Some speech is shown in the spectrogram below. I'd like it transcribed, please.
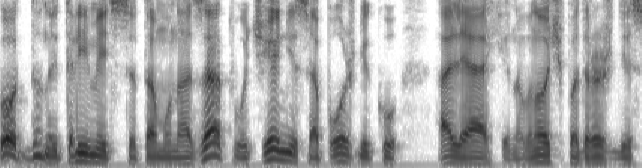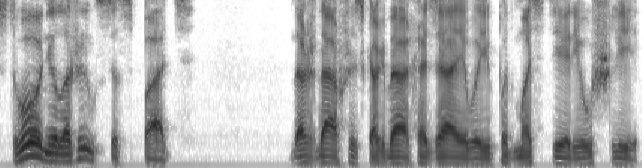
отданный три месяца тому назад в учение сапожнику Аляхину, в ночь под Рождество не ложился спать. Дождавшись, когда хозяева и подмастерья ушли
